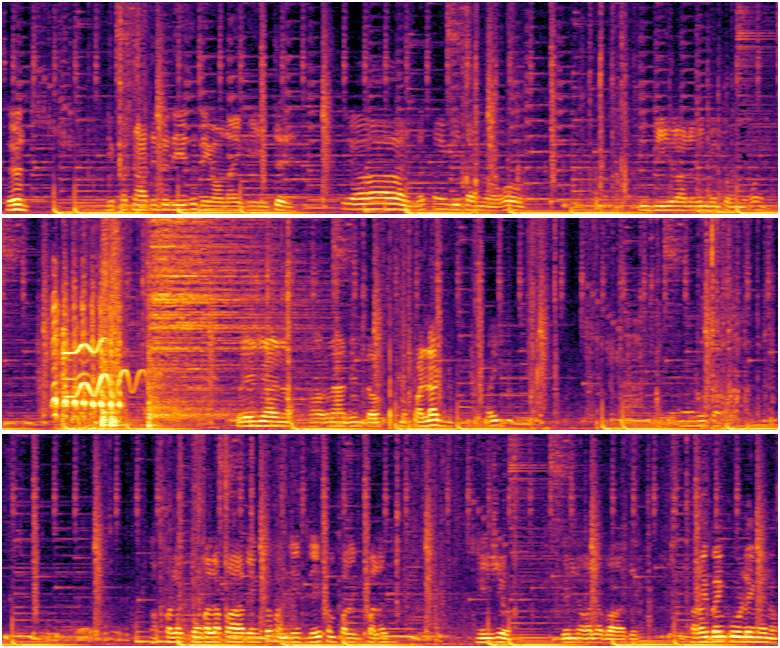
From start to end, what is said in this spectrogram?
So yun. Lipat natin to dito, di ako nakikita eh. Yan, ba't nakikita mo ako? Bibira na yung gantong mukha eh. So yun yan, hawak natin to. Mapalag. Ay. Mapalag tong kalapating to. Ang liit-liit, ang palag-palag. Yan siya. Ganda kalapate. Kakaiba yung kulay ano.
